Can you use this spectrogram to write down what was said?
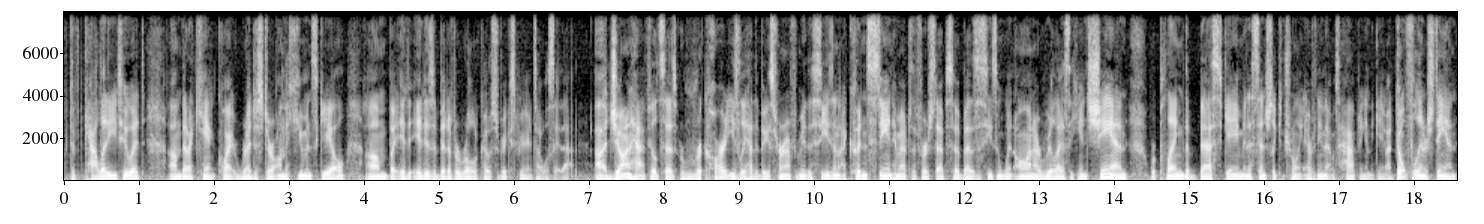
octavicality to it um, that I can't quite register on the human scale. Um, but it, it is a bit of a roller coaster of experience. I will say that. Uh, John Hatfield says Ricard easily had the biggest turnaround for me this season. I couldn't stand him after the first episode, but as the season went on, I realized that he and Shan were playing the best game and essentially controlling everything that was happening in the game. I don't fully understand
